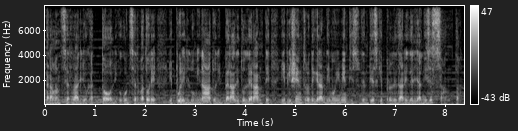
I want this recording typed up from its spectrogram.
caravanserraglio cattolico, conservatore eppure illuminato, liberale, tollerante, epicentro dei grandi movimenti studenteschi e proletari degli anni 60,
